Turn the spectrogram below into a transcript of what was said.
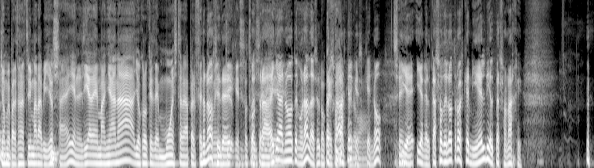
yo me parece una actriz maravillosa, ¿eh? Y en el día de mañana yo creo que demuestra perfectamente que es otra Contra ella no tengo nada, es el personaje que, es que no. Y, eh, y, en el caso del otro es que ni él ni el personaje.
